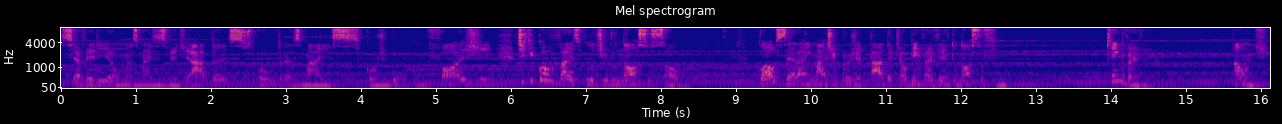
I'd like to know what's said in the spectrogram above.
Se haveria umas mais esverdeadas, outras mais cor de burro quando foge. De que cor vai explodir o nosso Sol? Qual será a imagem projetada que alguém vai ver do nosso fim? Quem vai ver? Aonde?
